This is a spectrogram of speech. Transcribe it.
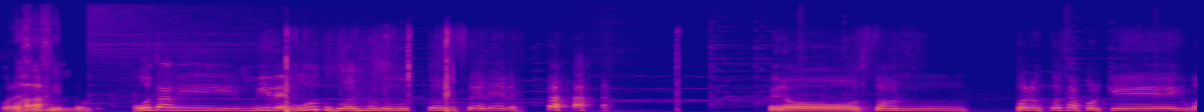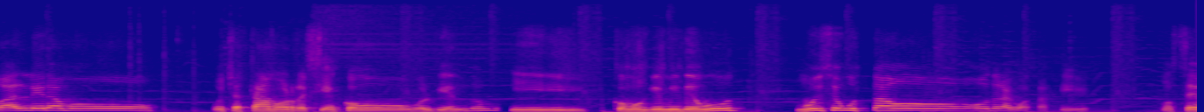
por así ah, decirlo. Puta, mi, mi debut, pues no me gustó en CLL. pero son fueron cosas porque igual éramos, mucha estábamos recién como volviendo y como que mi debut me hubiese gustado otra cosa, así, no sé,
